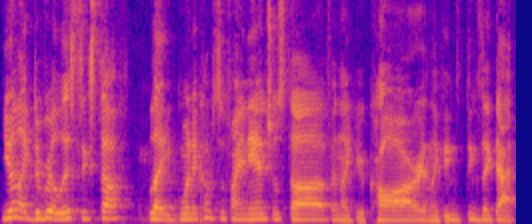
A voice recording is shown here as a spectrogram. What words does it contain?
You're like the realistic stuff. Like when it comes to financial stuff and like your car and like things, things like that,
